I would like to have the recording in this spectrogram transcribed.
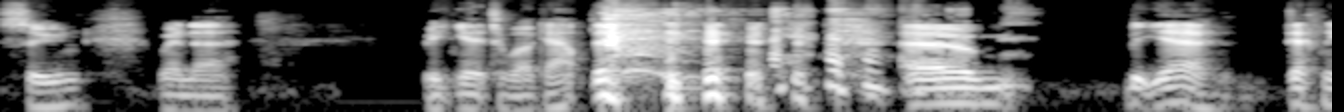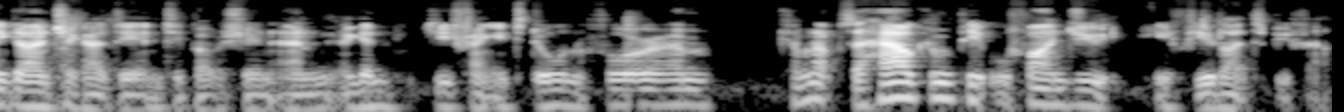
soon when uh, we can get it to work out. um, but yeah, definitely go and check out D&T Publishing. And again, huge thank you to Dawn for um, coming up. So, how can people find you if you'd like to be found?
